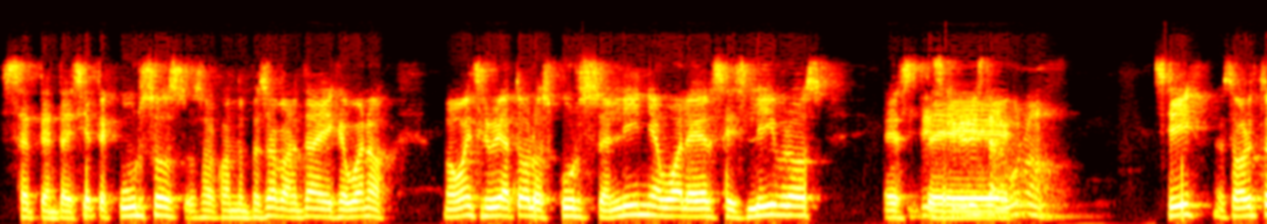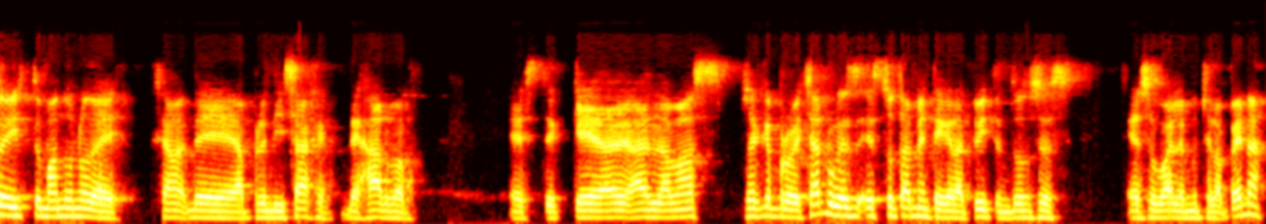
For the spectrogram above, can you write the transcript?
77 cursos, o sea, cuando empezó la cuarentena dije, bueno, me voy a inscribir a todos los cursos en línea, voy a leer seis libros. Este, ¿Te inscribiste alguno? Sí, ahorita estoy tomando uno de, de aprendizaje de Harvard, este, que además pues, hay que aprovechar porque es, es totalmente gratuito, entonces eso vale mucho la pena.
